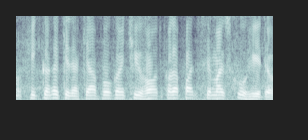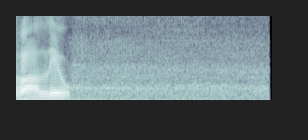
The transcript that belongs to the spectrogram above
ficando aqui, daqui a pouco a gente volta quando aparecer mais corrida. Valeu!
